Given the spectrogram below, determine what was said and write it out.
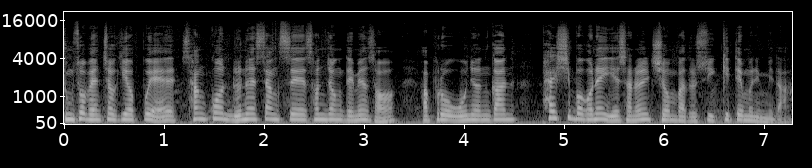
중소벤처기업부의 상권 르네상스에 선정되면서 앞으로 5년간 80억 원의 예산을 지원받을 수 있기 때문입니다.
